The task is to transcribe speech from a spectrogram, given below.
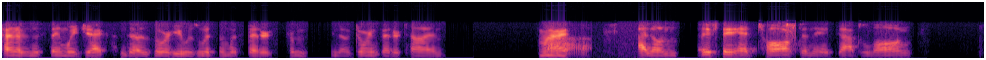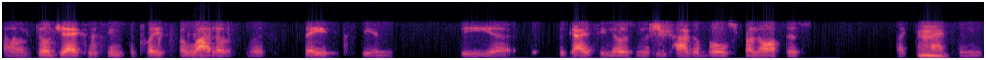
kind of in the same way Jackson does, or he was with them with better from you know during better times. Right. Uh, I don't. If they had talked and they had gotten along, um, Phil Jackson seems to place a lot of the faith in the uh, the guys he knows in the Chicago Bulls front office, like Mm. Paxson,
